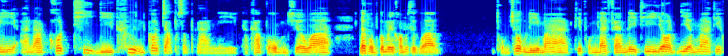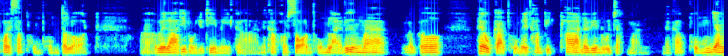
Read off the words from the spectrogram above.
มีอนาคตที่ดีขึ้นก็จากประสบการณ์นี้นะครับ ผมเชื่อว่าและผมก็มีความรู้สึกว่า ผมโชคดีมากที่ผมได้แฟมิลี่ที่ยอดเยี่ยมมากที่คอยซับผมผมตลอด เวลาที่ผมอยู่ที่อเมริกานะครับเขาสอนผมหลายเรื่องมาก แล้วก็ให้โอกาสผมได้ทำผิดพลาดและเรียนรู้จากมันนะครับผมยัง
